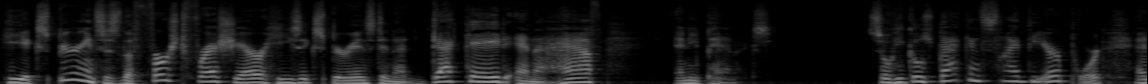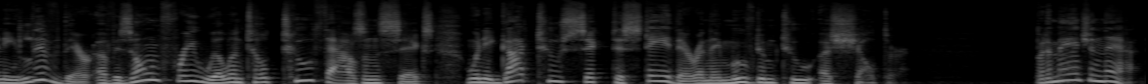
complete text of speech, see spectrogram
he experiences the first fresh air he's experienced in a decade and a half, and he panics. So he goes back inside the airport and he lived there of his own free will until 2006 when he got too sick to stay there and they moved him to a shelter. But imagine that.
